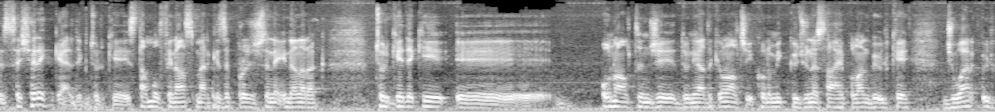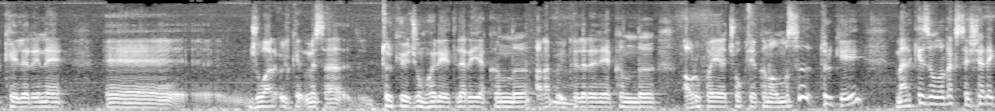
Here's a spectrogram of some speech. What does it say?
e, seçerek geldik Türkiye. İstanbul Finans Merkezi projesine inanarak Türkiye'deki e, 16. dünyadaki 16 ekonomik gücüne sahip olan bir ülke civar ülkelerine e, civar ülke mesela Türkiye Cumhuriyetleri yakınlığı, Arap ülkelerine yakınlığı, Avrupa'ya çok yakın olması Türkiye'yi merkez olarak seçerek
